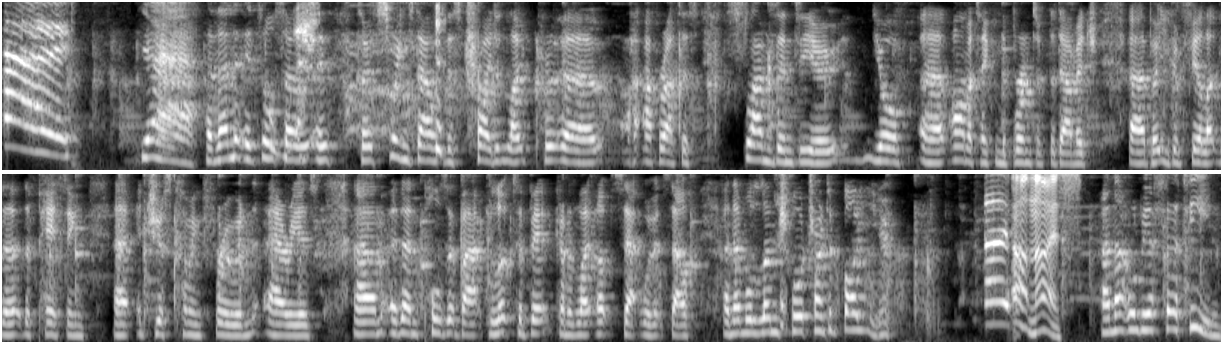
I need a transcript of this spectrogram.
hey! Yeah, and then it's also so it swings down with this trident-like uh, apparatus, slams into you. Your uh, armor taking the brunt of the damage, uh, but you can feel like the the piercing uh, just coming through in areas. Um, and then pulls it back, looks a bit kind of like upset with itself, and then will lunge forward trying to bite you. Oh, Oh, nice. And that will be a thirteen.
